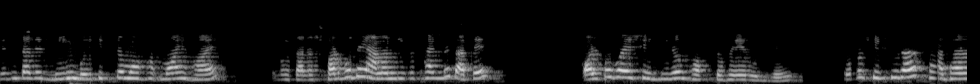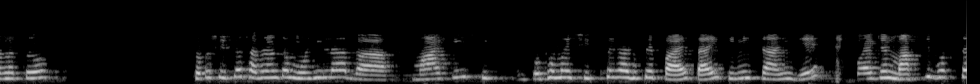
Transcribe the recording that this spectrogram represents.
যদি তাদের দিন বৈচিত্র্যময় হয় এবং তারা সর্বদাই আনন্দিত থাকবে, তাতে অল্প বয়সে দৃঢ় ভক্ত হয়ে উঠবে। ছোট শিশুরা সাধারণত ছোট শিশুরা সাধারণত মহিলা বা মাকে প্রথমে শিক্ষিকা রূপে পায়, তাই তিনি চান যে কয়েকজন মাতৃভক্তা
